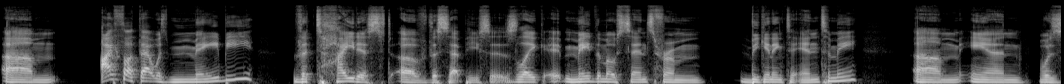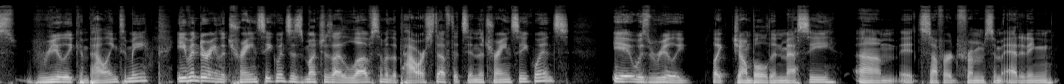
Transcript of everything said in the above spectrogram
Um, I thought that was maybe the tightest of the set pieces. Like it made the most sense from beginning to end to me. Um, and was really compelling to me. Even during the train sequence, as much as I love some of the power stuff that's in the train sequence, it was really like jumbled and messy. Um, it suffered from some editing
